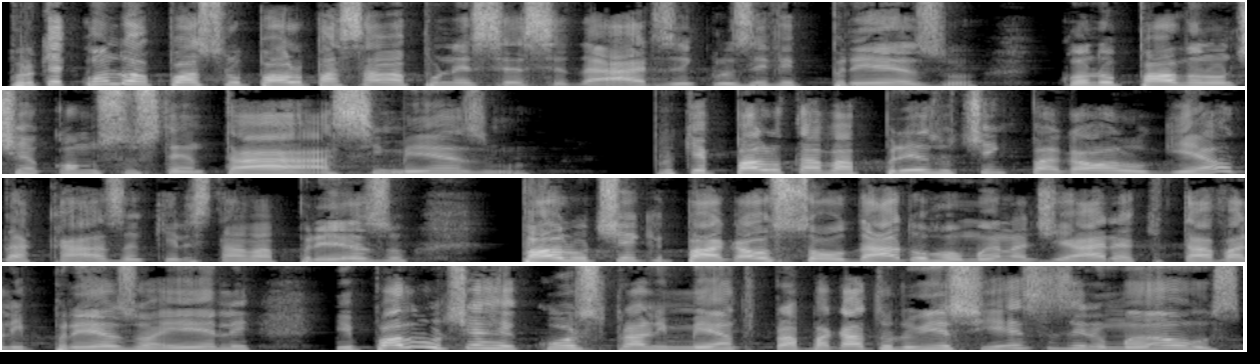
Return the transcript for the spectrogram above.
Porque quando o apóstolo Paulo passava por necessidades, inclusive preso, quando Paulo não tinha como sustentar a si mesmo, porque Paulo estava preso, tinha que pagar o aluguel da casa em que ele estava preso, Paulo tinha que pagar o soldado romano diária que estava ali preso a ele, e Paulo não tinha recursos para alimento, para pagar tudo isso, e esses irmãos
